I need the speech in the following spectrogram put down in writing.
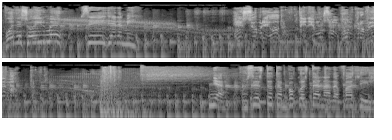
¿Puedes oírme? Sí, Jeremy. Es sobre Odd. Tenemos un buen problema. Ya, pues esto tampoco está nada fácil.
